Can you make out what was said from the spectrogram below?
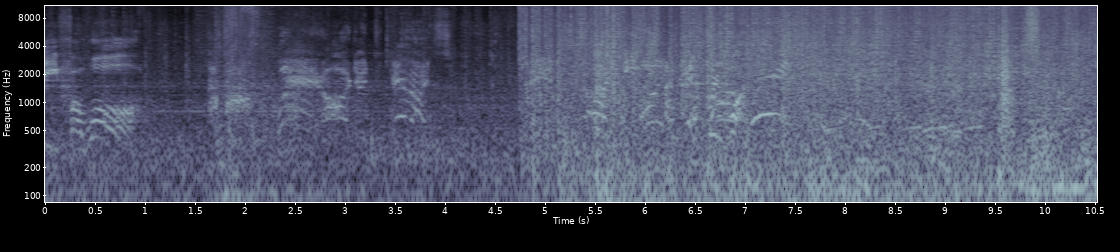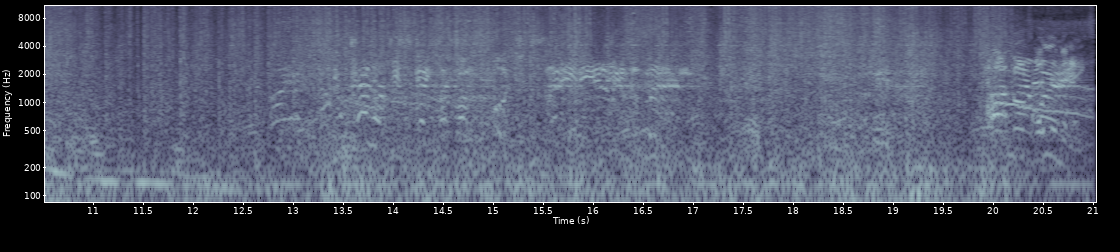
Ready for war. Where ardent killers? You cannot escape us on foot. Slay the enemy of the man. Target eliminated.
